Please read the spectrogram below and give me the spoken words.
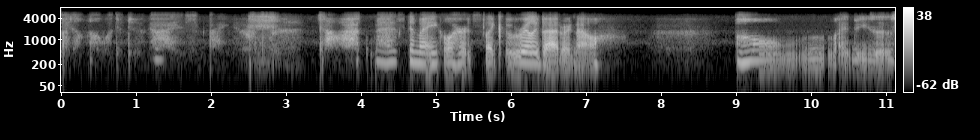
don't know what to do, guys. I it's a and my ankle hurts like really bad right now. Oh my Jesus.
